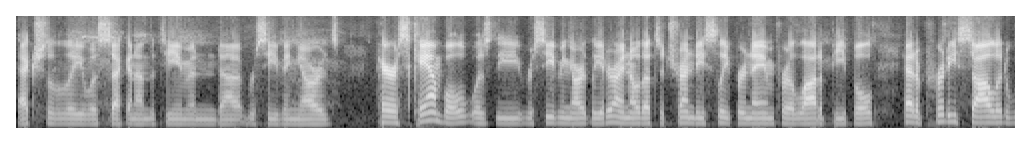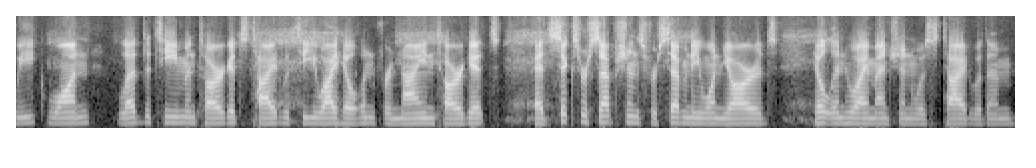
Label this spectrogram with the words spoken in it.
Actually, was second on the team in uh, receiving yards. Parris Campbell was the receiving yard leader. I know that's a trendy sleeper name for a lot of people. Had a pretty solid week one. Led the team in targets, tied with T.Y. Hilton for nine targets. Had six receptions for 71 yards. Hilton, who I mentioned, was tied with him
